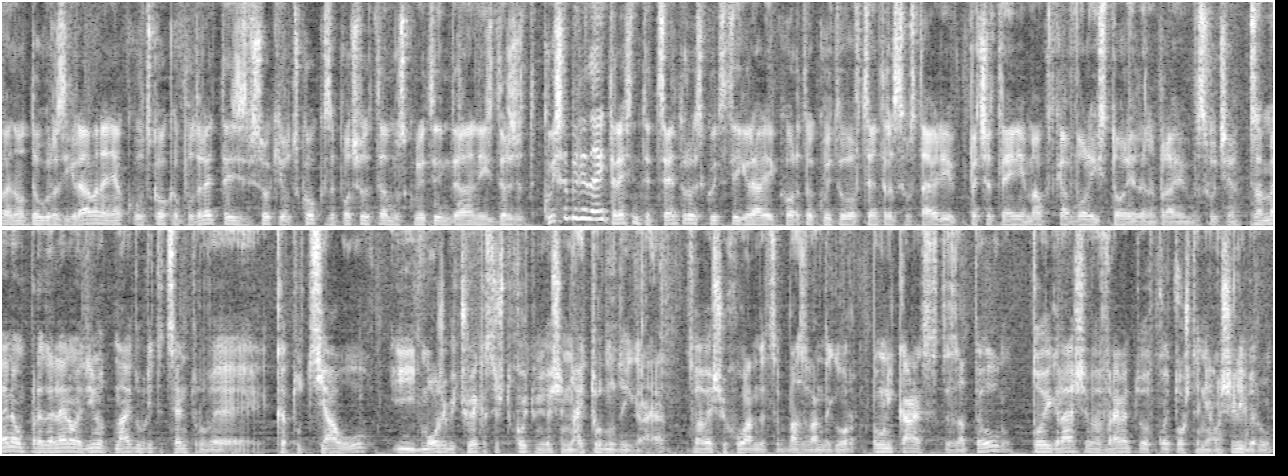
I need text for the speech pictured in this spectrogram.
едно дълго разиграване, няколко отскока подред, тези с високия отскок започват а, мускулите им да не издържат. Кои са били най-интересните центрове, с които сте играли хората, които в центъра са оставили впечатление, малко така воля история да направим в случая? За мен е определено един от най-добрите центрове като цяло и може би човека срещу който ми беше най-трудно да играя. Това беше холандеца Баз Ван Дегор. Уникален състезател. Той играеше във времето, в което още нямаше либеро.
